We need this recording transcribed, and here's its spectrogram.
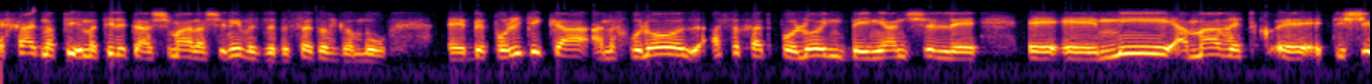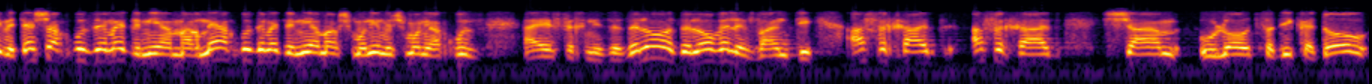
אחד מפיל, מטיל את האשמה על השני וזה בסדר גמור. Uh, בפוליטיקה אנחנו לא, אף אחד פה לא בעניין של מי אמר את uh, 99 אחוז אמת ומי אמר 100 אחוז אמת ומי אמר 88 אחוז ההפך מזה. זה לא, זה לא רלוונטי. אף אחד, אף אחד שם הוא לא צדיק הדור.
